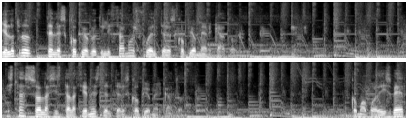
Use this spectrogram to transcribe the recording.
Y el otro telescopio que utilizamos fue el telescopio Mercator, estas son las instalaciones del telescopio Mercator. Como podéis ver,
